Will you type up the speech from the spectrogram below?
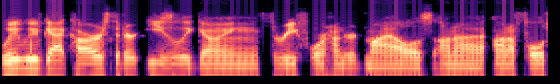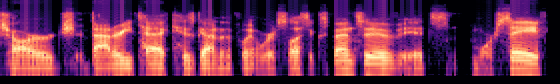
We we've got cars that are easily going three four hundred miles on a on a full charge. Battery tech has gotten to the point where it's less expensive, it's more safe,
